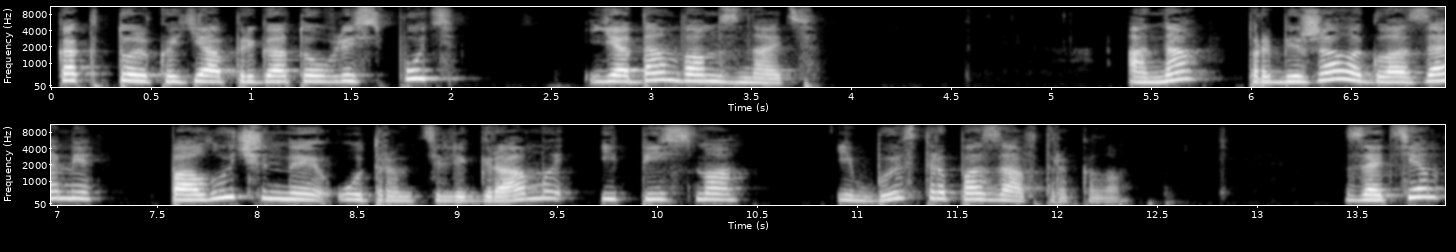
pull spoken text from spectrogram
Как только я приготовлюсь в путь, я дам вам знать. Она пробежала глазами полученные утром телеграммы и письма и быстро позавтракала. Затем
